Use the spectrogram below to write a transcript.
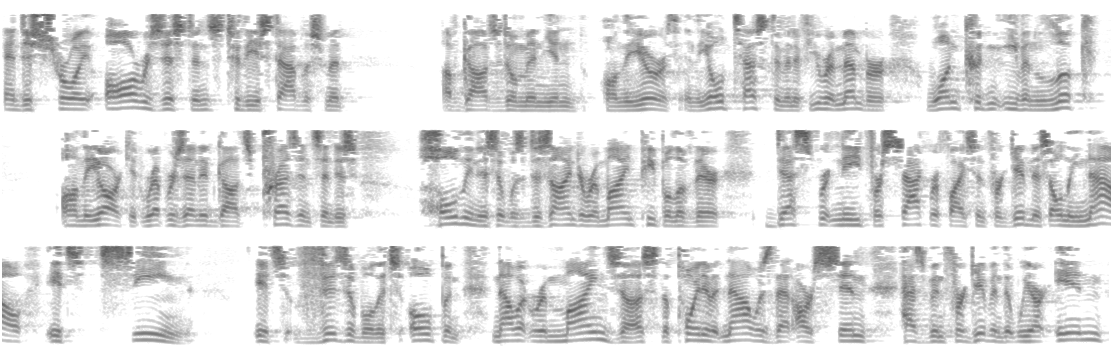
and destroy all resistance to the establishment of God's dominion on the earth. In the Old Testament, if you remember, one couldn't even look on the ark. It represented God's presence and His holiness. It was designed to remind people of their desperate need for sacrifice and forgiveness. Only now it's seen. It's visible. It's open. Now it reminds us, the point of it now is that our sin has been forgiven, that we are in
